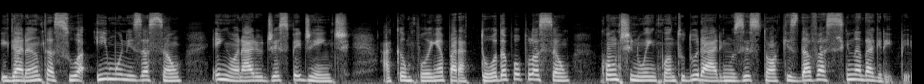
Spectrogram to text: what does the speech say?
e garanta a sua imunização em horário de expediente. A campanha para toda a população continua enquanto durarem os estoques da vacina da gripe.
